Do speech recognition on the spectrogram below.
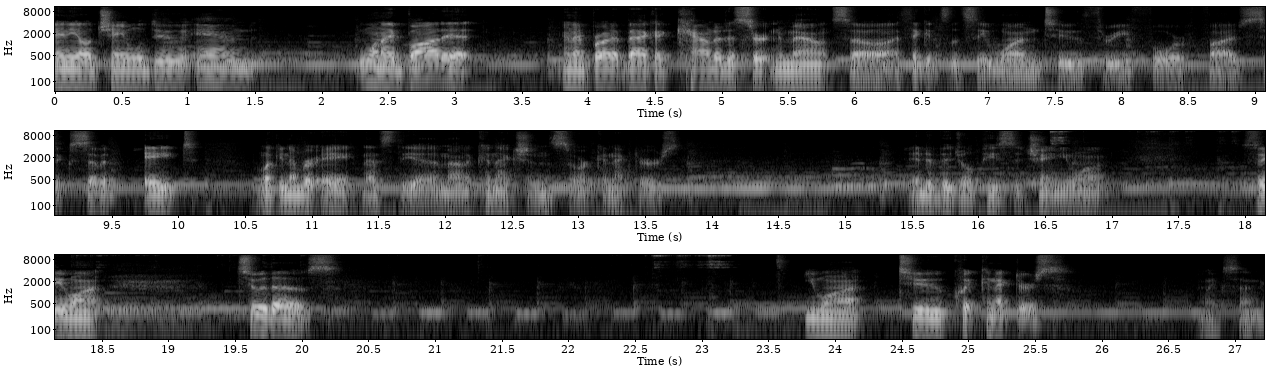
any old chain will do. And when I bought it and I brought it back, I counted a certain amount. So I think it's, let's see, one, two, three, four, five, six, seven, eight. Lucky number eight. That's the uh, amount of connections or connectors, individual pieces of chain you want. So you want two of those. You want two quick connectors, like so.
